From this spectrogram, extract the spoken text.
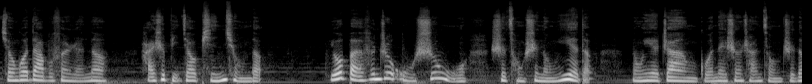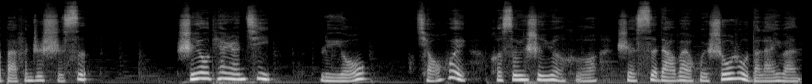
全国大部分人呢，还是比较贫穷的，有百分之五十五是从事农业的，农业占国内生产总值的百分之十四。石油、天然气、旅游、侨汇和苏伊士运河是四大外汇收入的来源。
